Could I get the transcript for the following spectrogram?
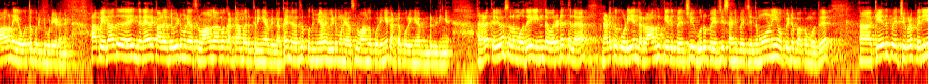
வாகன யோகத்தை குறிக்கக்கூடிய இடங்க. அப்போ ஏதாவது இந்த நேர காலங்களில் வீடுமனை வாசல் வாங்காமல் கட்டாமல் இருக்கிறீங்க அப்படின்னாக்கா இந்த நேரத்தில் புதுமையான வீடுமனை வாசல் வாங்க போகிறீங்க கட்ட போகிறீங்க அப்படின்றவிதிங்க அதனால் தெளிவாக சொல்லும் போது இந்த வருடத்தில் நடக்கக்கூடிய இந்த ராகு கேது பயிற்சி குரு பயிற்சி சனி பயிற்சி இந்த மூணையும் ஒப்பிட்டு பார்க்கும்போது கேது பயிற்சி கூட பெரிய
